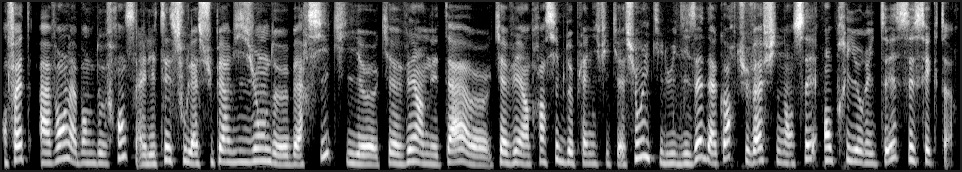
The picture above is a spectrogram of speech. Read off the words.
en fait, avant la Banque de France, elle était sous la supervision de Bercy, qui, euh, qui avait un État, euh, qui avait un principe de planification et qui lui disait d'accord, tu vas financer en priorité ces secteurs.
